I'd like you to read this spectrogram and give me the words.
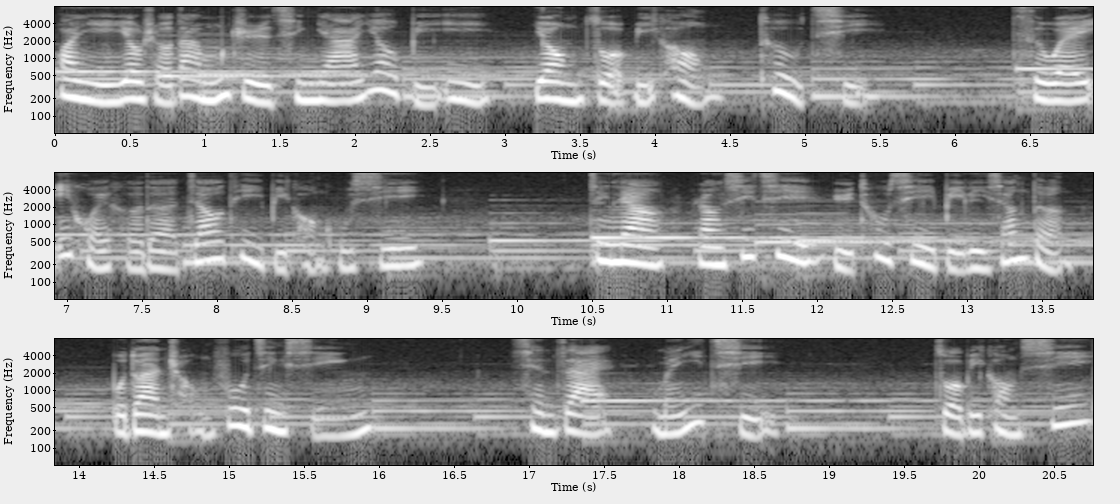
换以右手大拇指轻压右鼻翼，用左鼻孔吐气。此为一回合的交替鼻孔呼吸，尽量让吸气与吐气比例相等，不断重复进行。现在我们一起，左鼻孔吸，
